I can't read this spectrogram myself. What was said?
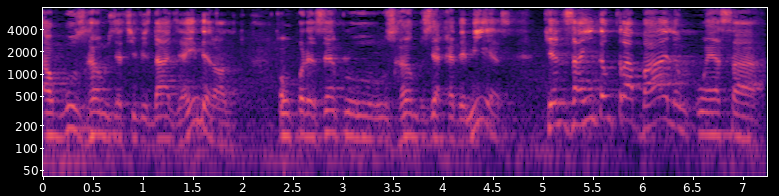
alguns ramos de atividade ainda, Heródoto, como por exemplo os ramos de academias, que eles ainda trabalham com essa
